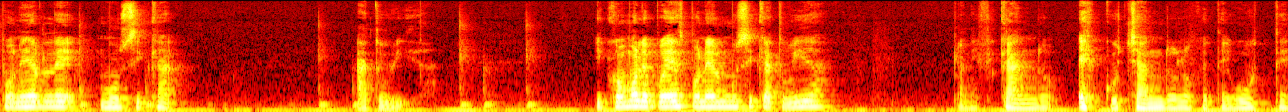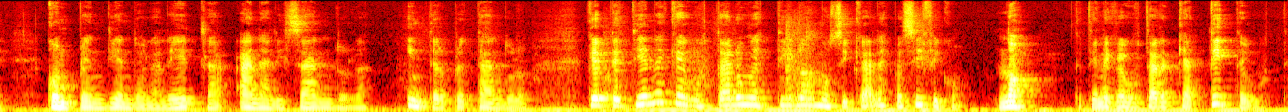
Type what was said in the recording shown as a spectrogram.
ponerle música a tu vida. ¿Y cómo le puedes poner música a tu vida? planificando, escuchando lo que te guste, comprendiendo la letra, analizándola, interpretándolo. ¿Que te tiene que gustar un estilo musical específico? No, te tiene que gustar que a ti te guste.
